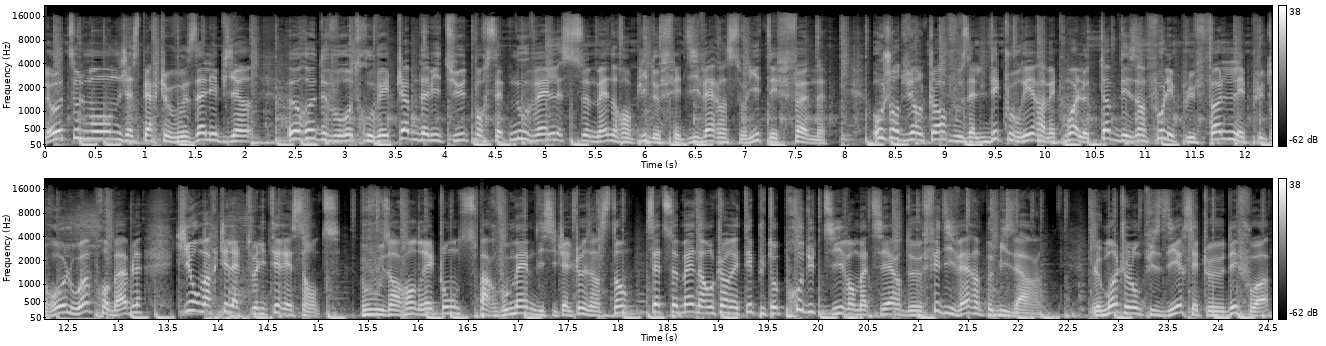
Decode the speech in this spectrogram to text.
Hello tout le monde, j'espère que vous allez bien. Heureux de vous retrouver comme d'habitude pour cette nouvelle semaine remplie de faits divers insolites et fun. Aujourd'hui encore, vous allez découvrir avec moi le top des infos les plus folles, les plus drôles ou improbables qui ont marqué l'actualité récente. Vous vous en rendrez compte par vous-même d'ici quelques instants. Cette semaine a encore été plutôt productive en matière de faits divers un peu bizarres. Le moins que l'on puisse dire, c'est que des fois,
